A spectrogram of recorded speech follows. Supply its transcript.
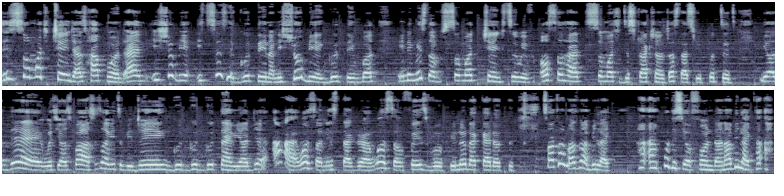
there's so much change has happened and it should be it is a good thing and it should be a good thing but in the midst of so much change too we've also had so much distractions just as we put it. You're there with your spouse you don't need to be doing good good good time you're there. Ah what's on instagram? What's on facebook? You know that kind of thing. Sometimes i gonna be like ah, ah put this your phone down. I'll be like ah, ah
